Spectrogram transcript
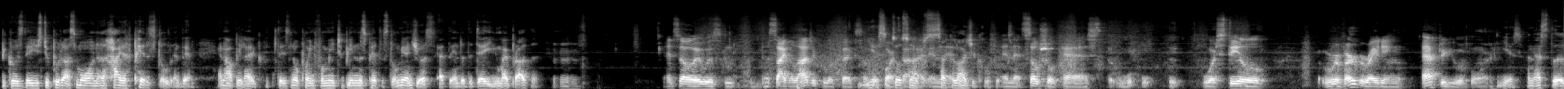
because they used to put us more on a higher pedestal than them. And i'll be like there's no point for me to be in this pedestal. Me and you are at the end of the day you my brother. Mm-hmm. And so it was the psychological effects of yes apartheid it's also and, psychological that, effect. and that social caste w- w- were still reverberating after you were born. Yes, and that's the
